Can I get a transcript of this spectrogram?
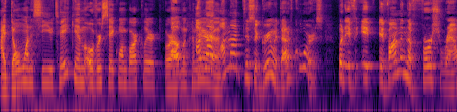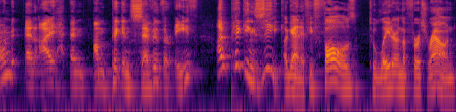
I don't want to see you take him over Saquon Barkley or, or oh, Alvin Kamara. I'm not, I'm not disagreeing with that, of course. But if, if if I'm in the first round and I and I'm picking seventh or eighth, I'm picking Zeke. Again, if he falls to later in the first round,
